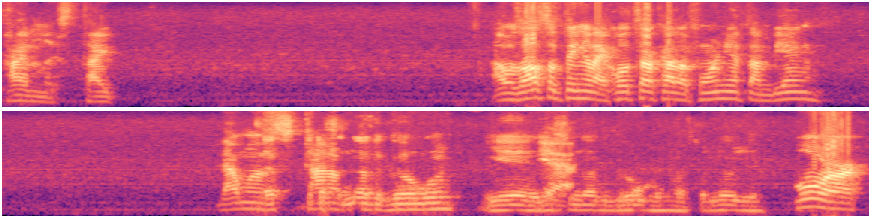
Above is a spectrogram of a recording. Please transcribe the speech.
timeless type. I was also thinking like Hotel California también. That one's That's, kind that's of another good one. Yeah, that's Yeah. another good one. Absolutely. or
